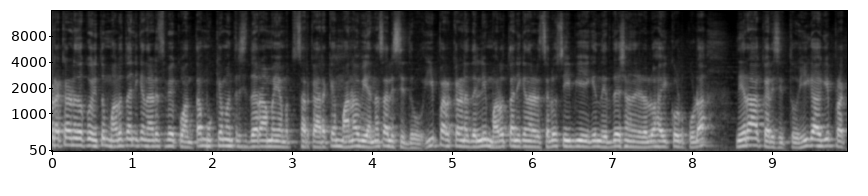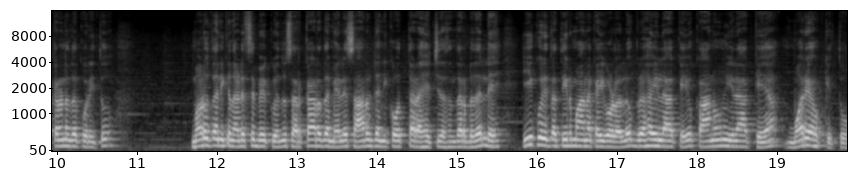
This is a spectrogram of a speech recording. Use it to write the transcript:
ಪ್ರಕರಣದ ಕುರಿತು ಮರು ತನಿಖೆ ನಡೆಸಬೇಕು ಅಂತ ಮುಖ್ಯಮಂತ್ರಿ ಸಿದ್ದರಾಮಯ್ಯ ಮತ್ತು ಸರ್ಕಾರಕ್ಕೆ ಮನವಿಯನ್ನು ಸಲ್ಲಿಸಿದರು. ಈ ಪ್ರಕರಣದಲ್ಲಿ ಮರು ತನಿಖೆ ನಡೆಸಲು ಸಿಬಿಐಗೆ ನಿರ್ದೇಶನ ನೀಡಲು ಹೈಕೋರ್ಟ್ ಕೂಡ ನಿರಾಕರಿಸಿತ್ತು. ಹೀಗಾಗಿ ಪ್ರಕರಣದ ಕುರಿತು ಮರು ತನಿಖೆ ನಡೆಸಬೇಕು ಎಂದು ಸರ್ಕಾರದ ಮೇಲೆ ಸಾರ್ವಜನಿಕ ಒತ್ತಡ ಹೆಚ್ಚಿದ ಸಂದರ್ಭದಲ್ಲೇ ಈ ಕುರಿತ ತೀರ್ಮಾನ ಕೈಗೊಳ್ಳಲು ಗೃಹ ಇಲಾಖೆಯು ಕಾನೂನು ಇಲಾಖೆಯ ಮೊರೆ ಹೊಕ್ಕಿತ್ತು.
